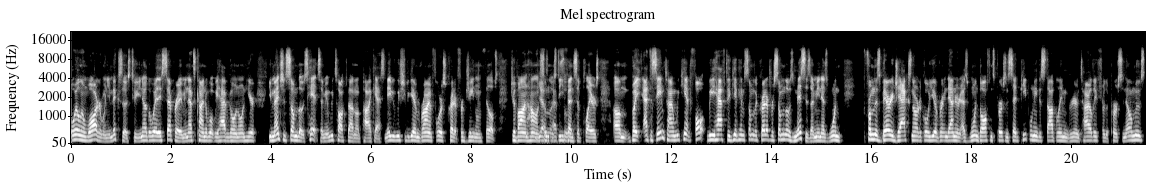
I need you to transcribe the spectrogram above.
oil and water when you mix those two. You know the way they separate. I mean, that's kind of what we have going on here. You mentioned some of those hits. I mean, we talked about it on a podcast. Maybe we should be giving Brian Flores credit for Jaelan Phillips, Jevon Holland, yes, some of those absolutely. defensive players. Um, but at the same time, we can't fault. We have to give him some of the credit for some of those misses. I mean, as one from this Barry Jackson article you have written down here, as one Dolphins person said, people need to stop blaming Grier entirely for the personnel moves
